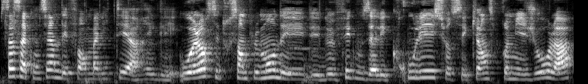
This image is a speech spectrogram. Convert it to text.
Ça ça concerne des formalités à régler. Ou alors c'est tout simplement des, le fait que vous allez crouler sur ces 15 premiers jours là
